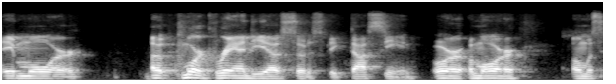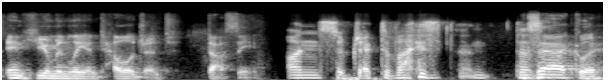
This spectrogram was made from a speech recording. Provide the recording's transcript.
a more a more grandiose, so to speak, Dasein, or a more almost inhumanly intelligent Dasein. unsubjectivized and Exactly.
